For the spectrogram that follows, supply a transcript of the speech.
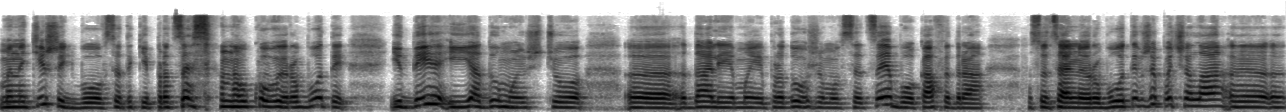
мене тішить, бо все-таки процес наукової роботи іде, і я думаю, що е, далі ми продовжимо все це, бо кафедра соціальної роботи вже почала е, е,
